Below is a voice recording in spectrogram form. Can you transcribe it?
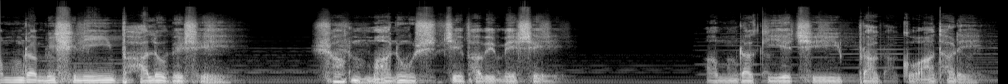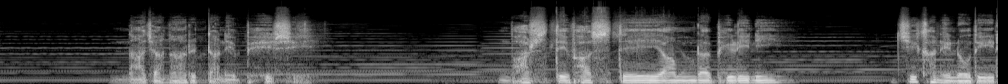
আমরা মিশিনি ভালোবেসে, সব মানুষ যেভাবে মেশে। আমরা গিয়েছি প্রাজ্ঞ আধারে, না জানার টানে ভেসে। ভাসতে ভাসতে আমরা ভিড়িনি, যেখানে নদীর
